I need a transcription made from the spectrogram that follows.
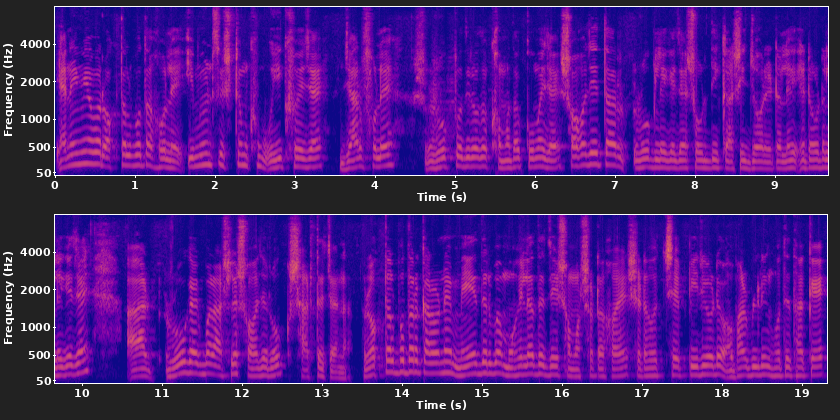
অ্যানিমিয়া বা রক্তাল্পতা হলে ইমিউন সিস্টেম খুব উইক হয়ে যায়, যার ফলে রোগ প্রতিরোধক ক্ষমতা কমে যায়, সহজেই তার রোগ লেগে যায়, সর্দি, কাশি, জ্বর, এটা এটা ওটা লেগে যায়। আর রোগ একবার আসলে সহজে রোগ সারতে চায় না। রক্তাল্পতার কারণে মেয়েদের বা মহিলাদের যে সমস্যাটা হয়, সেটা হচ্ছে পিরিয়ডে ওভার ব্লিডিং হতে থাকে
